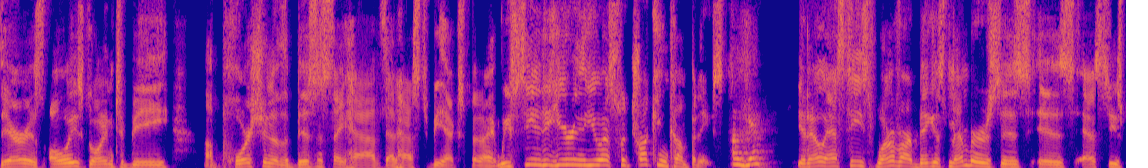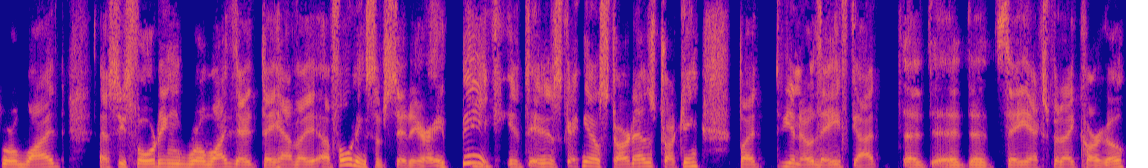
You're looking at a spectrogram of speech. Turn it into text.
there is always going to be a portion of the business they have that has to be expedited. We've seen it here in the U.S. with trucking companies. Oh yeah. You know, Estes, one of our biggest members is is Estes Worldwide, Estes Forwarding Worldwide. They they have a, a forwarding subsidiary, big. It, it is you know started as trucking, but you know they've got uh, uh, they expedite cargo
